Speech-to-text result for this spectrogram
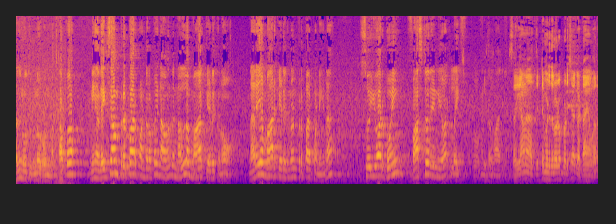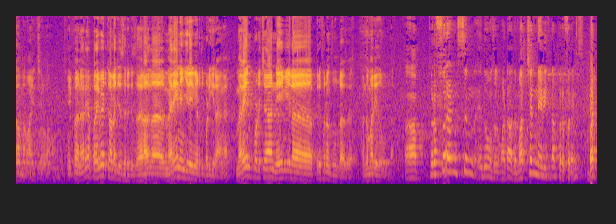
அது நூத்துக்கு நூறு உண்மை. அப்போ நீங்க அந்த எக்ஸாம் ப்ரிப்பேர் பண்றப்ப நான் வந்து நல்ல மார்க் எடுக்கணும். நிறைய மார்க் எடுக்கணும்னு ப்ரிப்பேர் பண்ணீங்கன்னா so you are going faster in your life என்ற மாதிரி. சரியான திட்டமிடுதலோட படிச்சா கட்டாயம் வர அந்த மாதிரி இப்போ நிறைய பிரைவேட் காலேஜஸ் இருக்கு சார். அதுல மெரைன் இன்ஜினியரிங் எடுத்து படிக்கிறாங்க. மெரைன் படிச்சா நேவியில ப்ரிஃபரன்ஸ் உண்டா சார் அந்த மாதிரி எதுவும் உண்டா? ப்ரிஃபரன்ஸ் எதுவும் சொல்ல மாட்டோம். அது மர்ச்சன்ட் நேவிக்கு தான் ப்ரிஃபரன்ஸ் பட்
